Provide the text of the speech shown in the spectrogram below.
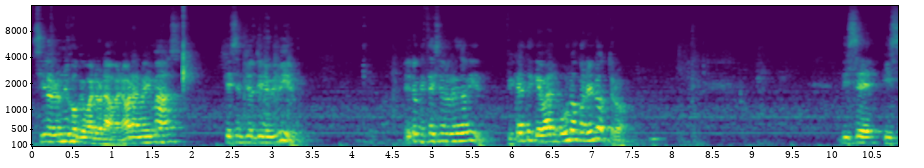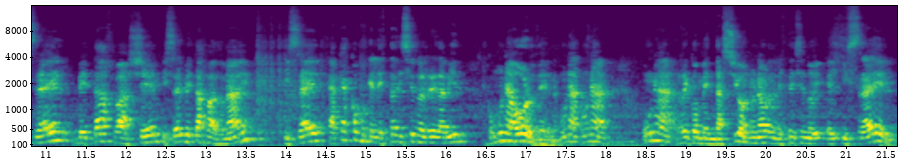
Si era lo único que valoraban, ahora no hay más, ¿qué sentido tiene vivir? Es lo que está diciendo el rey David. Fíjate que van uno con el otro. Dice Israel Betach Hashem, Israel Betach Adonai. Israel, acá es como que le está diciendo el rey David como una orden, una, una recomendación, una orden, le está diciendo el Israel,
